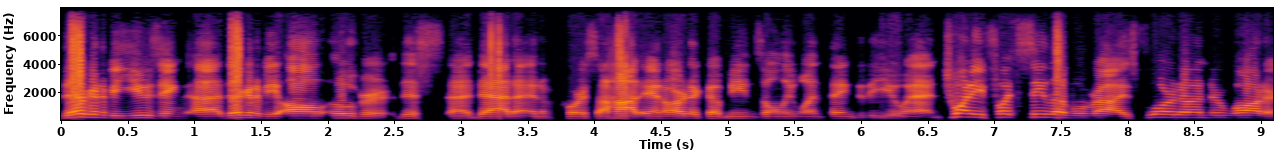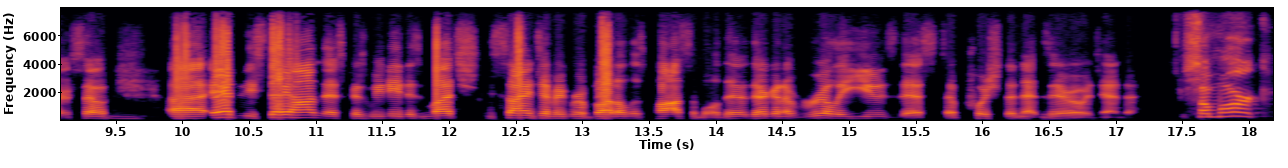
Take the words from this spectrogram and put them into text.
they're going to be using, uh, they're going to be all over this uh, data. And of course, a hot Antarctica means only one thing to the UN 20 foot sea level rise, Florida underwater. So, mm uh, Anthony, stay on this because we need as much scientific rebuttal as possible. They're, they're going to really use this to push the net zero agenda. So, Mark,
